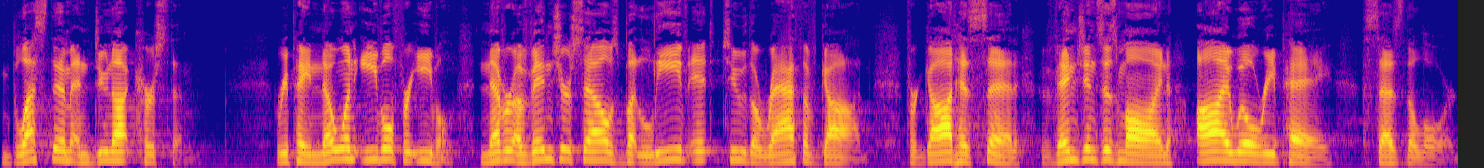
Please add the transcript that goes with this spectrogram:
Bless them and do not curse them. Repay no one evil for evil. Never avenge yourselves, but leave it to the wrath of God. For God has said, Vengeance is mine, I will repay, says the Lord.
